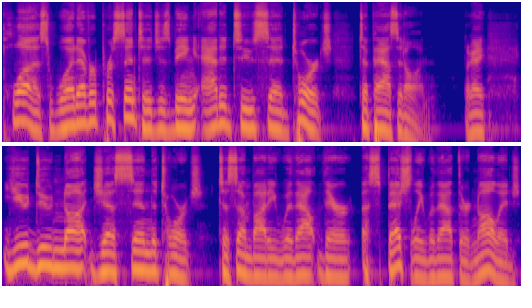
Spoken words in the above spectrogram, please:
plus whatever percentage is being added to said torch to pass it on. Okay. You do not just send the torch to somebody without their, especially without their knowledge,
